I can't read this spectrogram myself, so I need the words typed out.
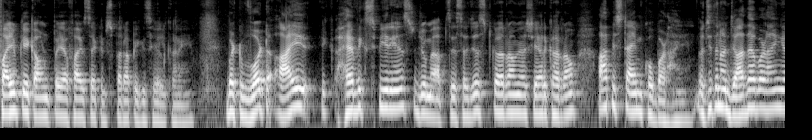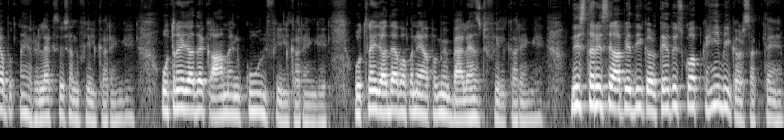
फाइव के काउंट पर या फाइव सेकेंड्स पर आप एक्सेल करें। But what I have experience जो मैं आपसे सजेस्ट कर रहा हूँ या शेयर कर रहा हूँ, आप इस टाइम को बढ़ाएँ। और जितना ज़्यादा बढ़ाएँगे, आप उतना ही रिलैक्सेशन फील करेंगे। उतना ही ज़्यादा काम एंड कूल फील करेंगे। उतना ही ज़्यादा आप अपने आप में बैलेंस्ड फील करेंगे। इस तरह से आप यदि करते हैं तो इसको आप कहीं भी कर सकते हैं।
